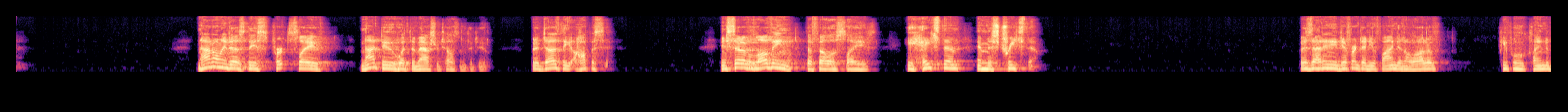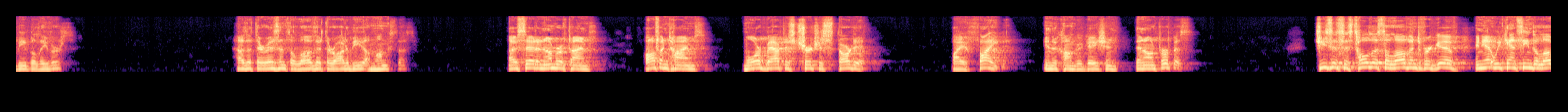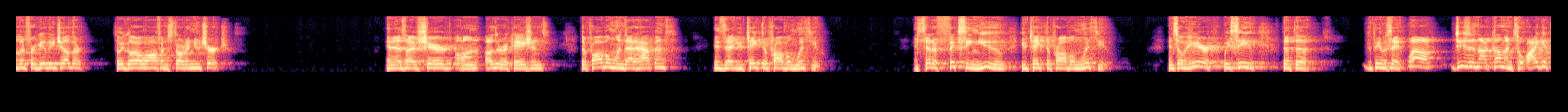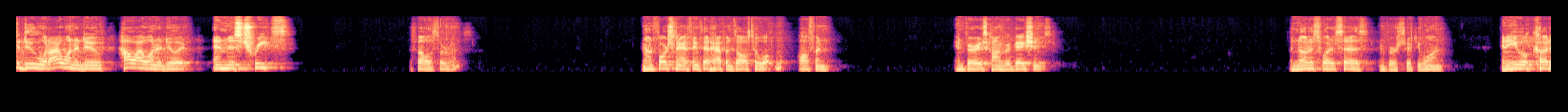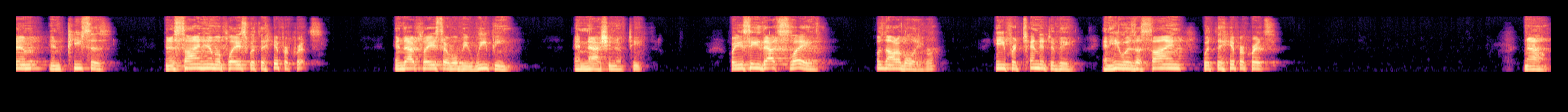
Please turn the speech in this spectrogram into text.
Not only does this slave not do what the master tells him to do, but it does the opposite. Instead of loving the fellow slaves, he hates them and mistreats them. But is that any different than you find in a lot of people who claim to be believers? How that there isn't the love that there ought to be amongst us? I've said a number of times, oftentimes, more Baptist churches started by a fight in the congregation than on purpose. Jesus has told us to love and to forgive, and yet we can't seem to love and forgive each other. So we go off and start a new church. And as I've shared on other occasions, the problem when that happens is that you take the problem with you. Instead of fixing you, you take the problem with you. And so here we see that the the people saying, well, Jesus is not coming, so I get to do what I want to do, how I want to do it, and mistreats the fellow servants. And unfortunately, I think that happens all too often in various congregations. But notice what it says in verse 51 and he will cut him in pieces and assign him a place with the hypocrites. In that place there will be weeping and gnashing of teeth. But you see, that slave was not a believer. He pretended to be, and he was assigned with the hypocrites. Now,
